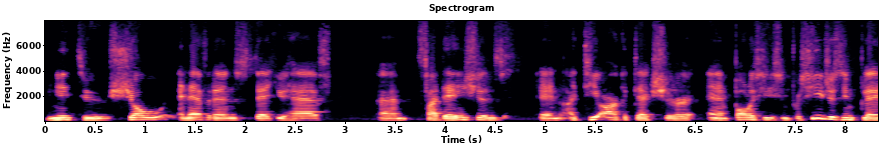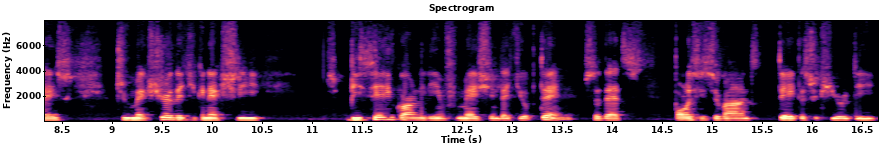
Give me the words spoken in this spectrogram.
you need to show an evidence that you have um, foundations and IT architecture and policies and procedures in place to make sure that you can actually be safeguarding the information that you obtain. So that's policies around data security,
